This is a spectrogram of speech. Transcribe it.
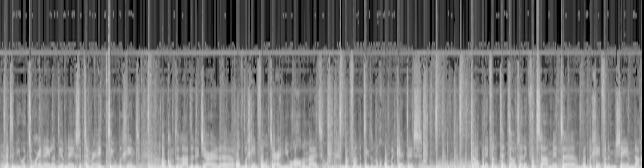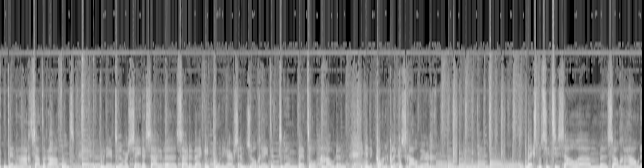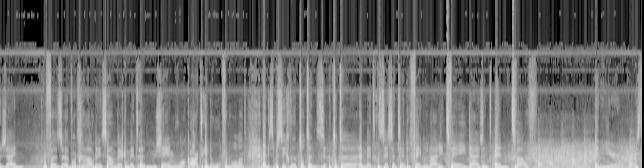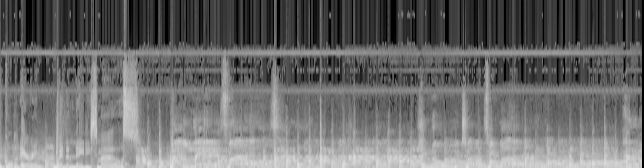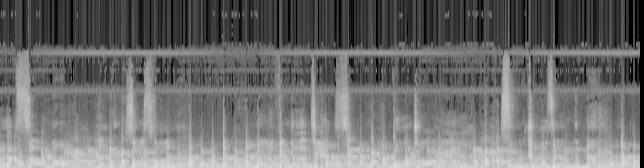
met een nieuwe tour in Nederland die op 9 september in Tiel begint. Ook komt er later dit jaar of begin volgend jaar een nieuw album uit, waarvan de titel nog onbekend is. De opening van de tentoonstelling valt samen met eh, het begin van de museumnacht Den Haag zaterdagavond. Wanneer drummers Ceder eh, Zuiderwijk en Koen Herfst een zogeheten drum battle houden in de Koninklijke Schouwburg. De expositie zou, ehm, eh, zou gehouden zijn. Of eh, wordt gehouden in samenwerking met het Museum Rock Art in de Hoek van Holland. En is te bezichtigen tot, tot en met 26 februari 2012. En here is the Golden Earring, When the Lady Smiles. When a lady smiles, you know it drives me wild. Her lips are warm and resourceful. When her fingertips go drawing circles in the night,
